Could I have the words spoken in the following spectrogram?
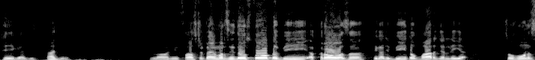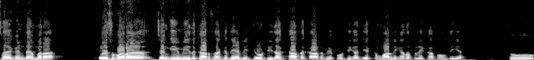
ਠੀਕ ਹੈ ਜੀ। ਹਾਂਜੀ। ਲਓ ਜੀ ਫਸਟ ਟਾਈਮਰ ਸੀ ਦੋਸਤੋ ਤੇ 20 ਅਕ੍ਰੋਸ ਠੀਕ ਹੈ ਜੀ 20 ਤੋਂ ਬਾਹਰ ਚੱਲੀ ਆ। ਸੋ ਹੁਣ ਸੈਕੰਡ ਟਾਈਮਰ ਆ। ਇਸ ਵਾਰ ਚੰਗੀ ਉਮੀਦ ਕਰ ਸਕਦੇ ਆ ਵੀ ਝੋਟੀ ਦਾ ਕੱਦ ਕਾਟ ਵੇਖੋ ਠੀਕ ਆ ਜੀ ਇੱਕ ਮਾਲੀਆਂ ਦਾ ਭਲੇਖਾ ਪਾਉਂਦੀ ਆ। ਸੋ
